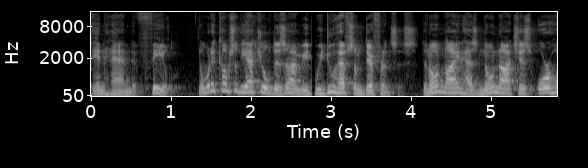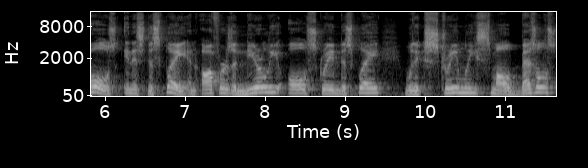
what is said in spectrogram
in-hand feel. Now when it comes to the actual design, we, we do have some differences. The Note 9 has no notches or holes in its display and offers a nearly all-screen display with extremely small bezels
